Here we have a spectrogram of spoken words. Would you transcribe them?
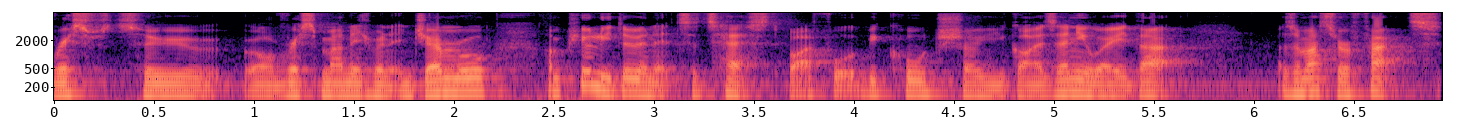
risk to or risk management in general. I'm purely doing it to test, but I thought it'd be cool to show you guys anyway that as a matter of fact,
